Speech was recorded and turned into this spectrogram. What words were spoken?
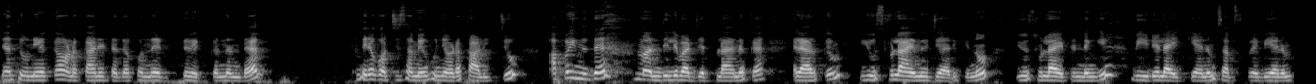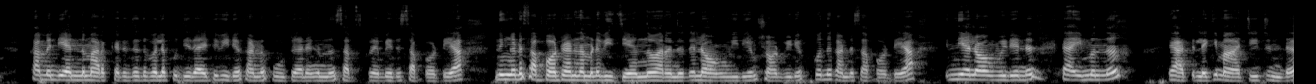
ഞാൻ തുണിയൊക്കെ ഉണക്കാനിട്ടതൊക്കെ ഒന്ന് എടുത്ത് വെക്കുന്നുണ്ട്. പിന്നെ കുറച്ച് സമയം കുഞ്ഞവിടെ കളിച്ചു. അപ്പോൾ ഇന്നത്തെ മന്ത്ലി ബഡ്ജറ്റ് പ്ലാനൊക്കെ എല്ലാവർക്കും യൂസ്ഫുൾ ആയെന്ന് വിചാരിക്കുന്നു. യൂസ്ഫുൾ ആയിട്ടുണ്ടെങ്കിൽ വീഡിയോ ലൈക്ക് ചെയ്യാനും സബ്സ്ക്രൈബ് ചെയ്യാനും കമന്റ് ചെയ്യാനൊന്നും മറക്കരുത്. അതുപോലെ പുതിയതായിട്ട് വീഡിയോ കാണുന്ന കൂട്ടുകാരെങ്കിൽ സബ്സ്ക്രൈബ് ചെയ്ത് സപ്പോർട്ട് ചെയ്യുക. നിങ്ങളുടെ സപ്പോർട്ടാണ് നമ്മുടെ വിജയം എന്ന് പറയുന്നത്. ലോങ് വീഡിയോയും ഷോർട്ട് വീഡിയോ ഒക്കെ ഒന്ന് കണ്ട് സപ്പോർട്ട് ചെയ്യുക. ഇനി ആ ലോങ് വീഡിയോന്റെ ടൈം ഒന്ന് രാത്രിയിലേക്ക് മാറ്റിയിട്ടുണ്ട്.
